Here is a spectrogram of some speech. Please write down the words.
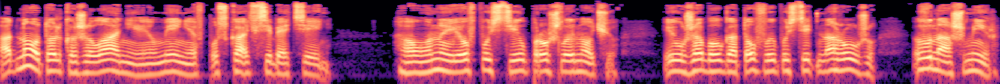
Одно только желание и умение впускать в себя тень. А он ее впустил прошлой ночью и уже был готов выпустить наружу, в наш мир.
